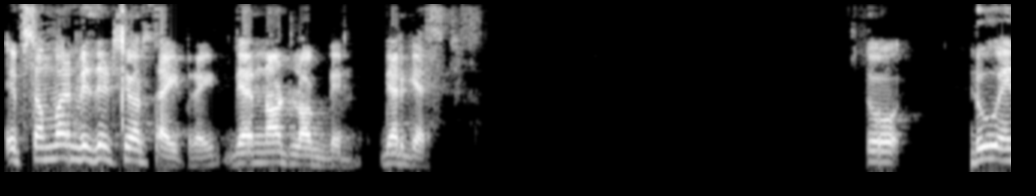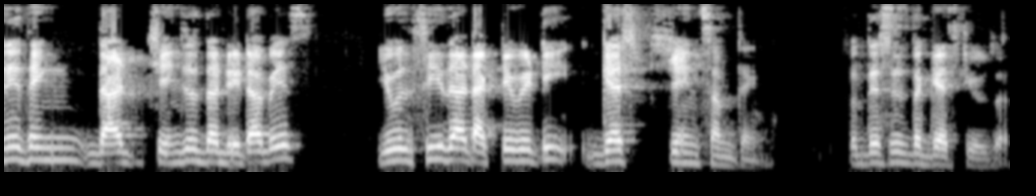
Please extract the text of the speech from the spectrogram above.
if someone visits your site, right, they are not logged in, they're guests. So do anything that changes the database, you will see that activity guest change something. So this is the guest user.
